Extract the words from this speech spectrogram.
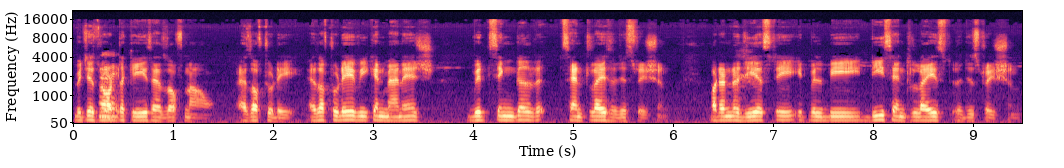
which is not Right. the case as of now, as of today. As of today, we can manage with single centralized registration but under GST it will be decentralized registration,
